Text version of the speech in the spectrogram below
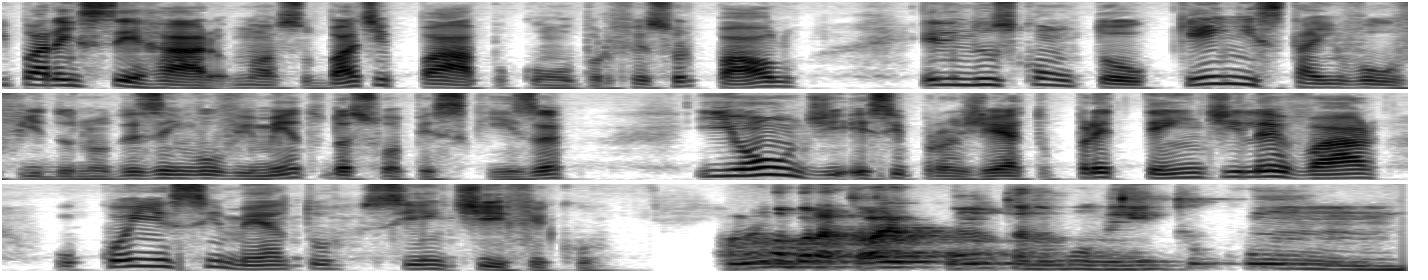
E para encerrar o nosso bate-papo com o professor Paulo, ele nos contou quem está envolvido no desenvolvimento da sua pesquisa e onde esse projeto pretende levar o conhecimento científico. O meu laboratório conta no momento com.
